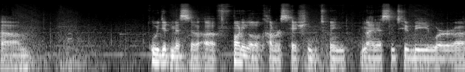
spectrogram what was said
Um, we did miss a, a funny little conversation between 9S and 2B where uh,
